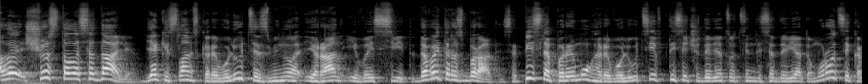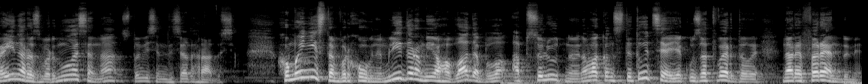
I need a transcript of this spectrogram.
Але що сталося далі? Як ісламська революція змінила Іран і весь світ? Давайте розбиратися. Після перемоги революції в 1979 році країна розвернулася на 180 градусів. Хомейні став верховним лідером, його влада була абсолютною. Нова конституція, яку затвердили на референдумі,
